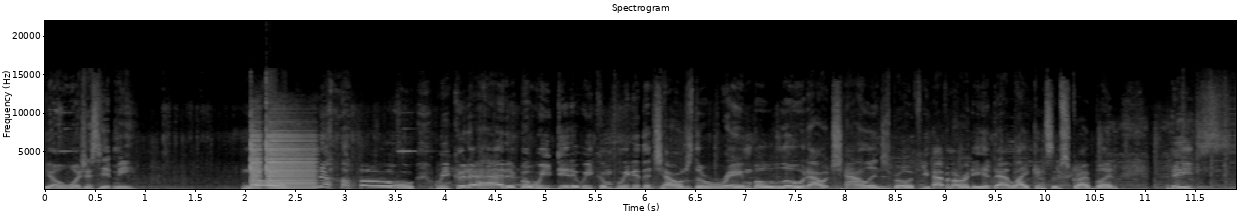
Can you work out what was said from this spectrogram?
Yo, what just hit me? No, no, we could have had it, but we did it. We completed the challenge, the Rainbow Loadout Challenge, bro. If you haven't already hit that like and subscribe button, peace.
